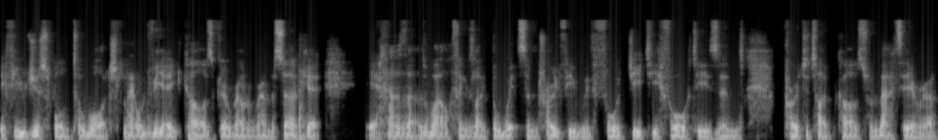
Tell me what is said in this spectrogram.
If you just want to watch loud V8 cars go round and round a circuit, it has that as well. Things like the Whitsun Trophy with Ford GT40s and prototype cars from that era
